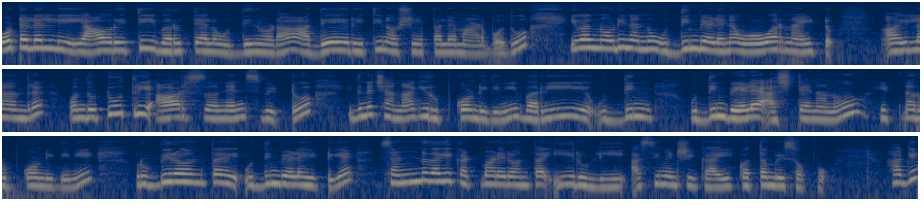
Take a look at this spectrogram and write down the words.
ಓಟೆಲಲ್ಲಿ ಯಾವ ರೀತಿ ಬರುತ್ತೆ ಅಲ್ಲ ಉದ್ದಿನ ವಡ, ಅದೇ ರೀತಿ ನಾವು ಶೇಪಲ್ಲೇ ಮಾಡ್ಬೋದು. ಇವಾಗ ನೋಡಿ ನಾನು ಉದ್ದಿನ ಬೇಳೆನ ಓವರ್ ನೈಟ್ ಇಲ್ಲ ಅಂದರೆ ಒಂದು ಟೂ ತ್ರೀ ಅವರ್ಸ್ ನೆನೆಸ್ಬಿಟ್ಟು ಇದನ್ನೇ ಚೆನ್ನಾಗಿ ರುಬ್ಕೊಂಡಿದ್ದೀನಿ. ಬರೀ ಉದ್ದಿನ ಉದ್ದಿನ ಬೇಳೆ ಅಷ್ಟೇ ನಾನು ಹಿಟ್ಟನ್ನ ರುಬ್ಕೊಂಡಿದ್ದೀನಿ. ರುಬ್ಬಿರೋವಂಥ ಉದ್ದಿನ ಬೇಳೆ ಹಿಟ್ಟಿಗೆ ಸಣ್ಣದಾಗಿ ಕಟ್ ಮಾಡಿರೋವಂಥ ಈರುಳ್ಳಿ, ಹಸಿಮೆಣ್ಸಿನ್ಕಾಯಿ, ಕೊತ್ತಂಬರಿ ಸೊಪ್ಪು. ಹಾಗೆ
